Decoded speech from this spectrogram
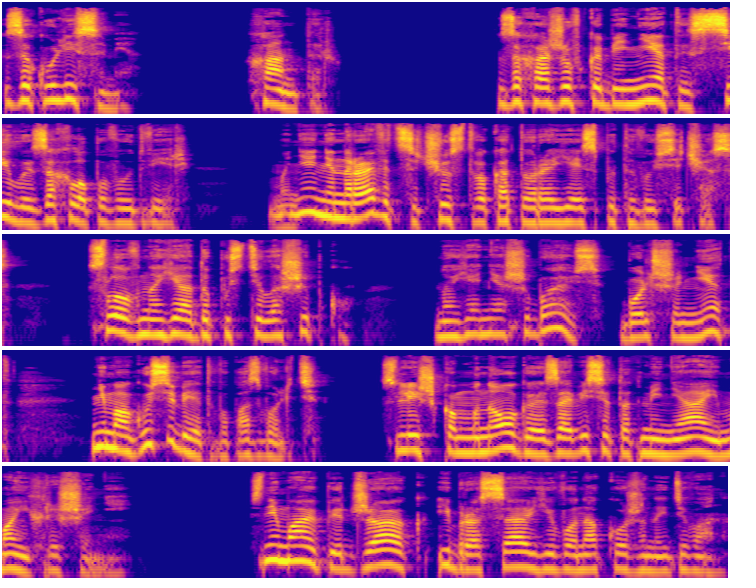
За кулисами. Хантер. Захожу в кабинет и с силой захлопываю дверь. Мне не нравится чувство, которое я испытываю сейчас. Словно я допустил ошибку. Но я не ошибаюсь, больше нет. Не могу себе этого позволить. Слишком многое зависит от меня и моих решений. Снимаю пиджак и бросаю его на кожаный диван.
